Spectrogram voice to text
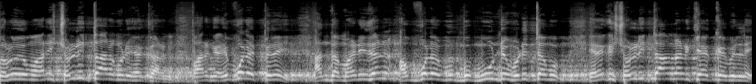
தொழுது மாதிரி சொல்லி சொல்லித்தாரங்க கேட்கிறாங்க பாருங்கள் எவ்வளவு பிழை. அந்த மனிதன் அவ்வளவு மூன்று விடுத்தமும் எனக்கு சொல்லித்தாங்கன்னு கேட்கவில்லை.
